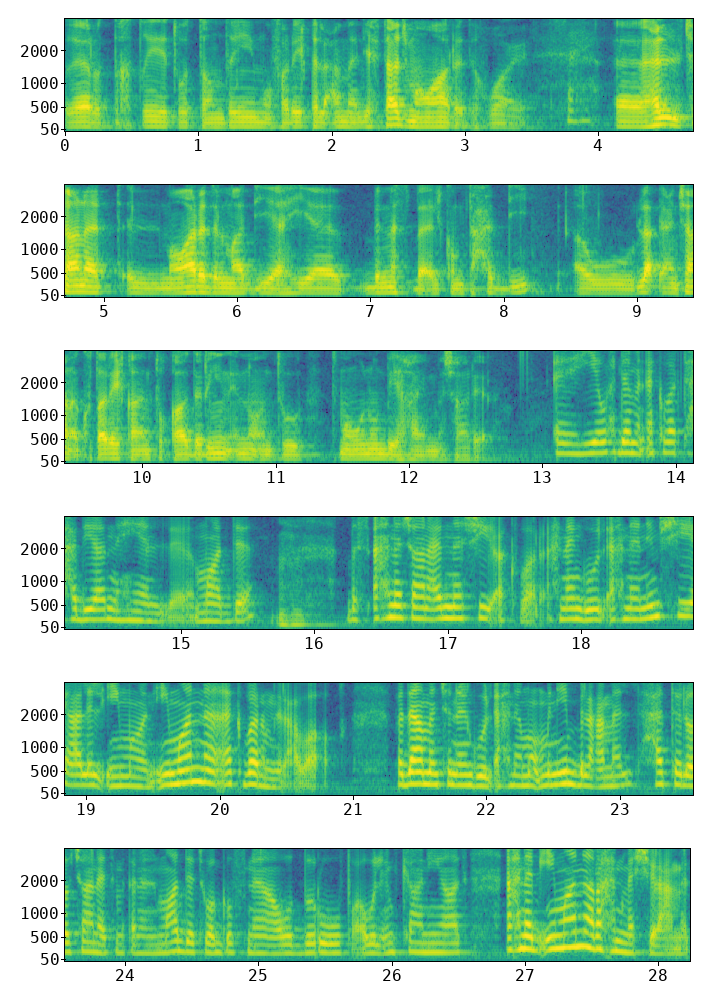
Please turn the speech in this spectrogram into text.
غير التخطيط والتنظيم وفريق العمل يحتاج موارد هواية. صحيح. أه، هل كانت الموارد المادية هي بالنسبة لكم تحدي؟ أو لا يعني كان أكو طريقة أنتم قادرين إنه أنتم تمونون بها هاي المشاريع هي واحدة من أكبر تحدياتنا هي المادة. بس إحنا كان عندنا شيء أكبر. إحنا نقول إحنا نمشي على الإيمان. إيماننا أكبر من العوائق. فدائما كنا نقول إحنا مؤمنين بالعمل حتى لو كانت مثلا المادة توقفنا أو الظروف أو الإمكانيات إحنا بإيماننا راح نمشي العمل.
